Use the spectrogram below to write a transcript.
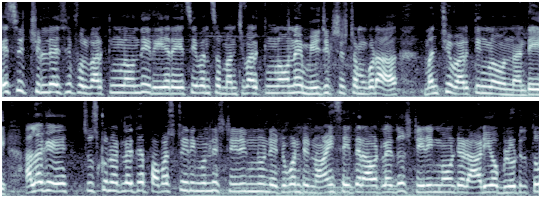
ఏసీ చిల్డ్ ఏసీ ఫుల్ వర్కింగ్లో ఉంది. రియర్ ఏసీ వన్స్ మంచి వర్కింగ్లో ఉన్నాయి. మ్యూజిక్ సిస్టమ్ కూడా మంచి వర్కింగ్లో ఉందండి. అలాగే చూసుకున్నట్లయితే పవర్ స్టీరింగ్ ఉంది. స్టీరింగ్ నుండి ఎటువంటి నాయిస్ అయితే రావట్లేదు. Steering mounted audio Bluetooth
